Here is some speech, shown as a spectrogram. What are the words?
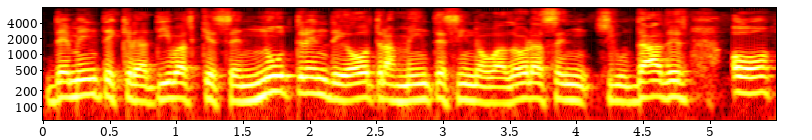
de mentes creativas que se nutren de otras mentes innovadoras en ciudades o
